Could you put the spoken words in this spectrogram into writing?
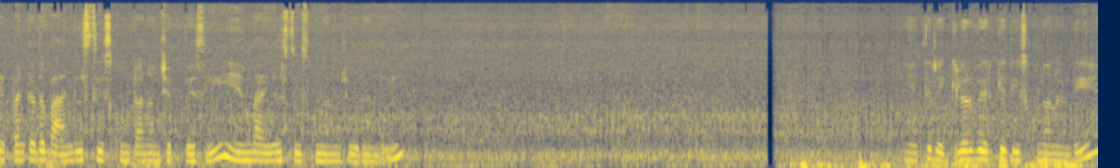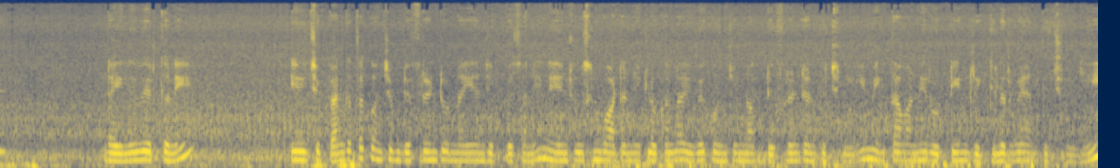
చెప్పాను కదా బ్యాంగిల్స్ తీసుకుంటానని చెప్పేసి. ఏం బ్యాంగిల్స్ తీసుకున్నానో చూడండి. నేనైతే రెగ్యులర్ వేర్కే తీసుకున్నానండి. డైలీ వేర్కని. ఇవి చెప్పాను కదా కొంచెం డిఫరెంట్ ఉన్నాయి అని చెప్పేసి అని నేను చూసిన వాటన్నిటిలో కల్లా ఇవే కొంచెం నాకు డిఫరెంట్ అనిపించినాయి. మిగతావన్నీ రొటీన్ రెగ్యులర్వే అనిపించినాయి.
